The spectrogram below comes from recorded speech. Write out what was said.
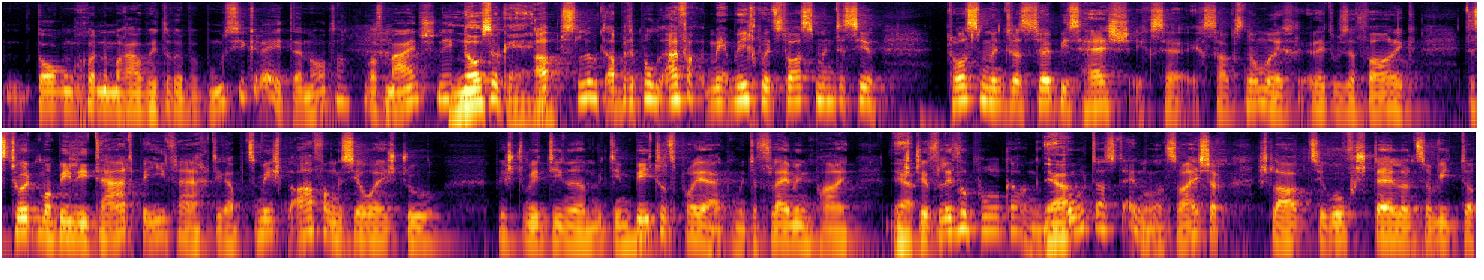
darum können wir auch wieder über Musik reden, oder? Was meinst du nicht? Noch so gerne. Absolut, aber der Punkt, einfach, mich würde es trotzdem interessieren, trotzdem, wenn du so etwas hast, ich, ich sage es nochmal, ich rede aus Erfahrung, das tut Mobilität beeinträchtigen, aber zum Beispiel Anfangsjahr hast du bist du mit, deiner, mit deinem Beatles-Projekt, mit der Flaming Pie, bist ja. du auf Liverpool gegangen. Wie ja. geht das denn? Also weißt du, Schlagzeug aufstellen und so weiter,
